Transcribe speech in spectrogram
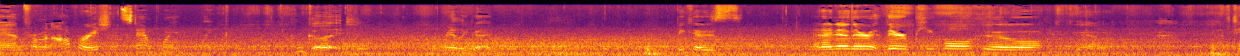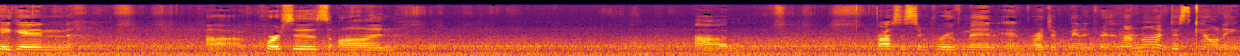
And from an operations standpoint, like, I'm good. really good. Because, and I know there, there are people who, you know, have taken uh, courses on um, process improvement and project management, and I'm not discounting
